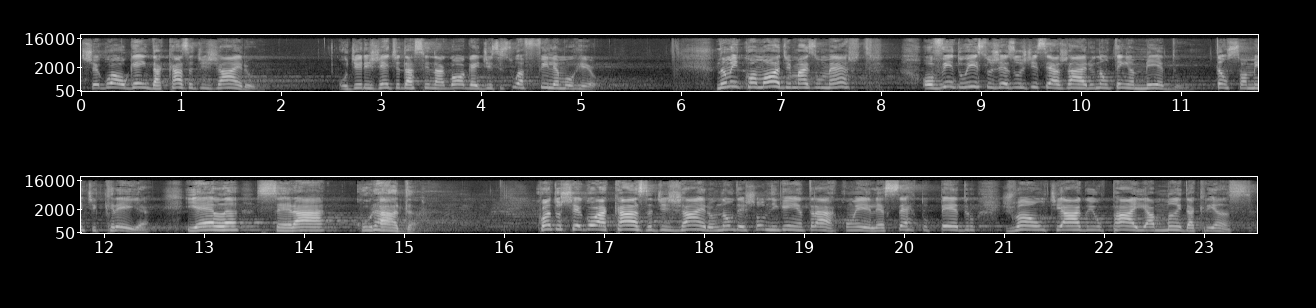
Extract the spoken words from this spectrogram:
chegou alguém da casa de Jairo, o dirigente da sinagoga, e disse: Sua filha morreu. Não incomode mais o mestre. Ouvindo isso, Jesus disse a Jairo: Não tenha medo, tão somente creia, e ela será curada. Quando chegou à casa de Jairo, não deixou ninguém entrar com ele, exceto Pedro, João, Tiago e o pai e a mãe da criança.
